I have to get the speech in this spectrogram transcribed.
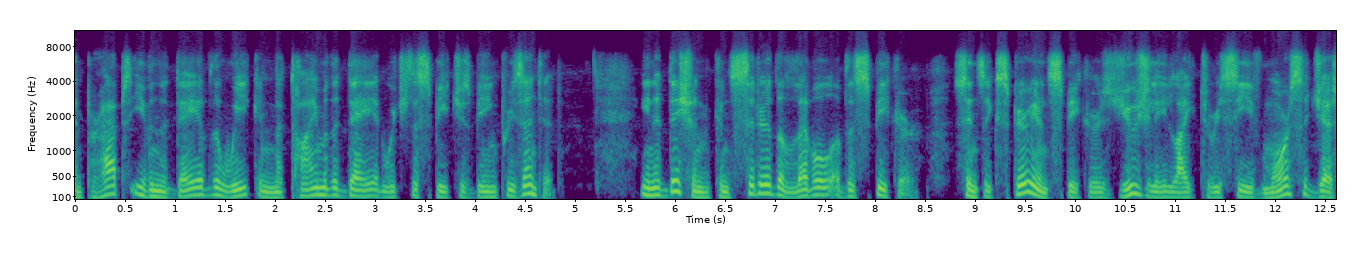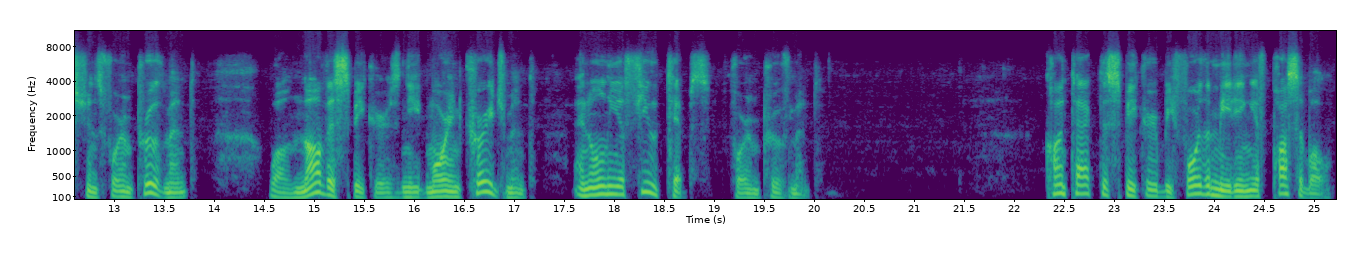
and perhaps even the day of the week and the time of the day at which the speech is being presented. In addition, consider the level of the speaker, since experienced speakers usually like to receive more suggestions for improvement, while novice speakers need more encouragement and only a few tips for improvement. Contact the speaker before the meeting if possible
